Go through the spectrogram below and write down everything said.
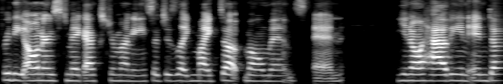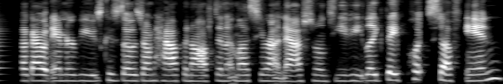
for the owners to make extra money, such as like mic'd up moments and you know having in dugout interviews because those don't happen often unless you're on national TV. Like they put stuff in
